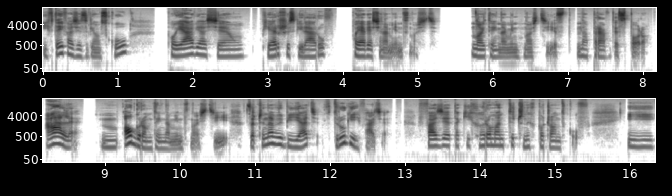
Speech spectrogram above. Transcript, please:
I w tej fazie związku pojawia się pierwszy z filarów, pojawia się namiętność. No i tej namiętności jest naprawdę sporo. Ale ogrom tej namiętności zaczyna wybijać w drugiej fazie, fazie takich romantycznych początków. I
